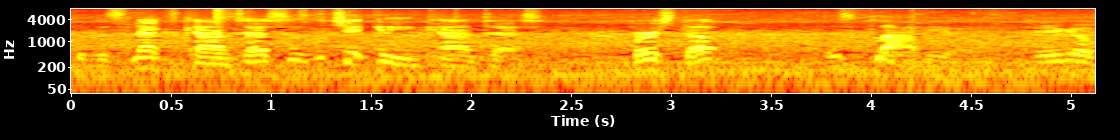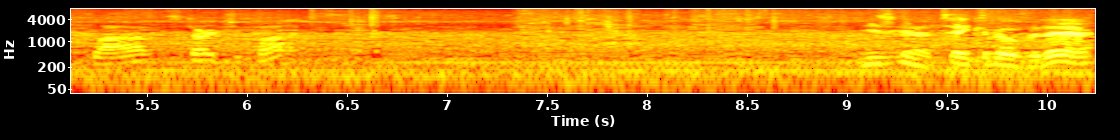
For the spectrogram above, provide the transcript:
So this next contest is the chicken eating contest. First up is Flavio. Here you go, Flav. Start your clock. He's going to take it over there.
